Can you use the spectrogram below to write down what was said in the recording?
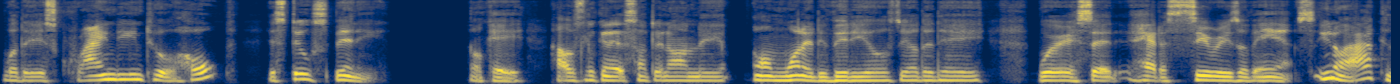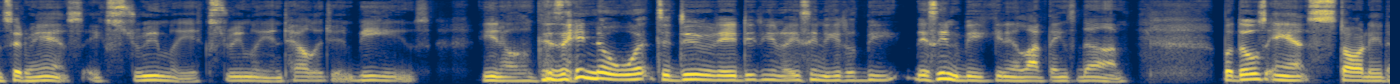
whether it's grinding to a halt, it's still spinning. Okay, I was looking at something on the on one of the videos the other day where it said it had a series of ants. You know, I consider ants extremely, extremely intelligent beings you know, because they know what to do. They did, you know, they seem to get to be, they seem to be getting a lot of things done. But those ants started,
